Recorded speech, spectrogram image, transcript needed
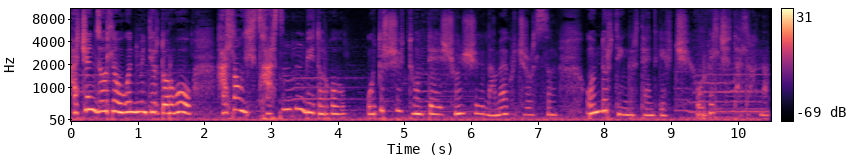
Хачин зөөлөн өгөнд минь тэр дургу халуун ихс харсанд нь би дургу өдөр шиг түнтэй шүн шиг намайг хүчрүүлсэн өндөр тэнгэр танд гэвч үргэлж талархна.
